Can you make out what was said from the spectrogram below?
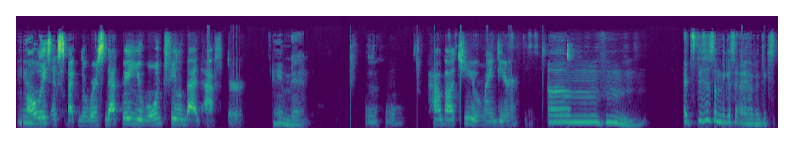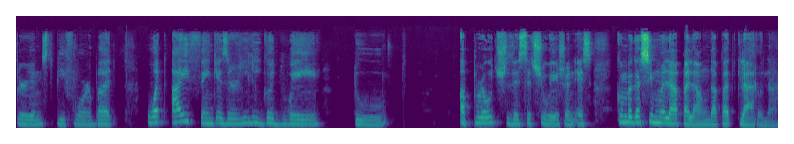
Yeah. always expect the worst that way you won't feel bad after Amen. Mhm. how about you my dear Um, hmm. It's this is something I haven't experienced before, but what I think is a really good way to approach this situation is kumbaga simula pa lang dapat klaro na.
